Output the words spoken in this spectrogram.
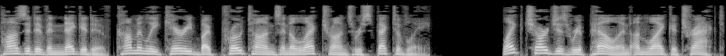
positive and negative commonly carried by protons and electrons respectively. Like charges repel and unlike attract.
